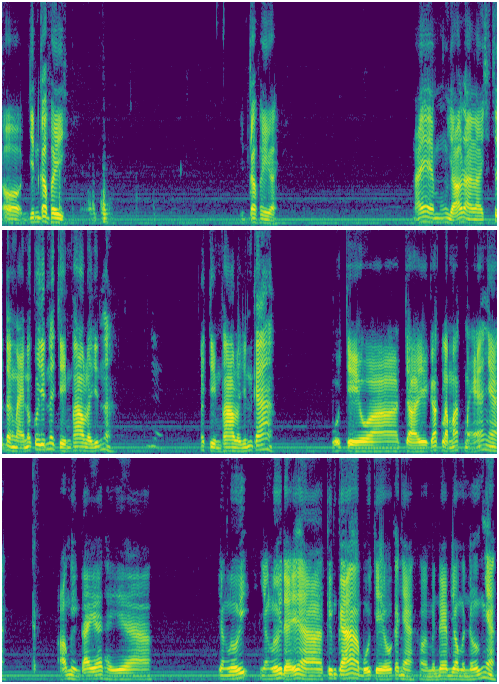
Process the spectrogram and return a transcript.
Ô dính cá phi. Dính cá phi rồi. Nãy em không dở là, là xích đằng này nó có dính nó chìm phao là dính à cái chìm phao là dính cá. Buổi chiều à, trời rất là mát mẻ nha. Ở miền tây thì à, dân lưới dân lưới để à, kiếm cá buổi chiều cả nhà. Rồi mình đem vô mình nướng nha.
